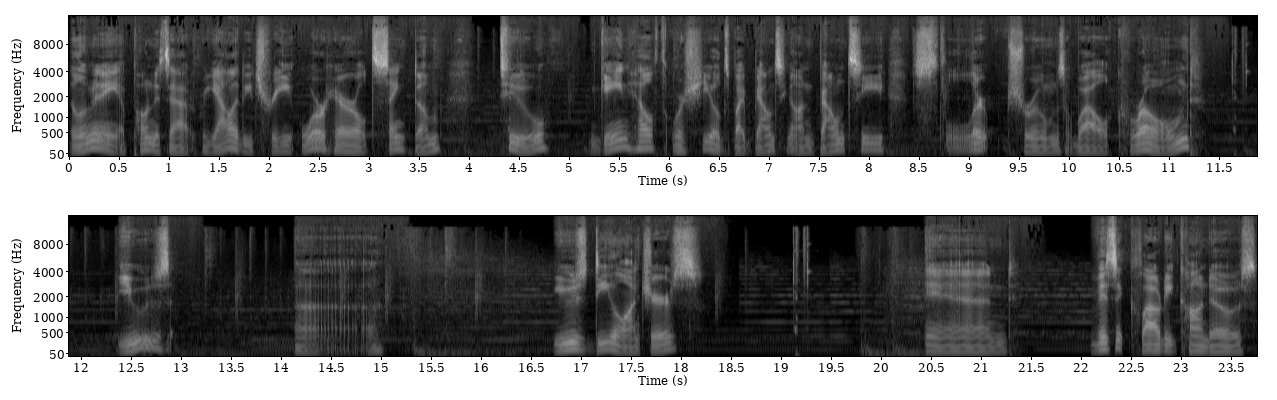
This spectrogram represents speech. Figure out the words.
Eliminate opponents at Reality Tree or Herald Sanctum. 2. Gain health or shields by bouncing on bouncy slurp shrooms while chromed. Use uh, use D launchers and visit cloudy condos,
